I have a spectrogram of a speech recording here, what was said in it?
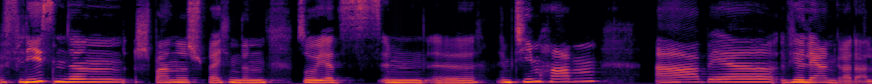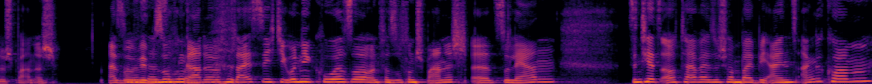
fließenden Spanisch sprechenden so jetzt im, äh, im Team haben. Aber wir lernen gerade alle Spanisch. Also oh, wir besuchen gerade fleißig die Unikurse und versuchen Spanisch äh, zu lernen. Sind jetzt auch teilweise schon bei B1 angekommen.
